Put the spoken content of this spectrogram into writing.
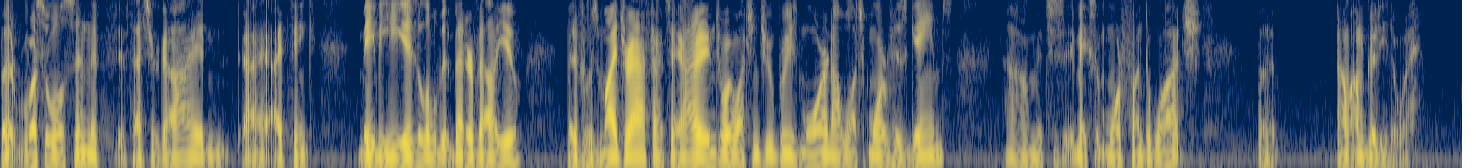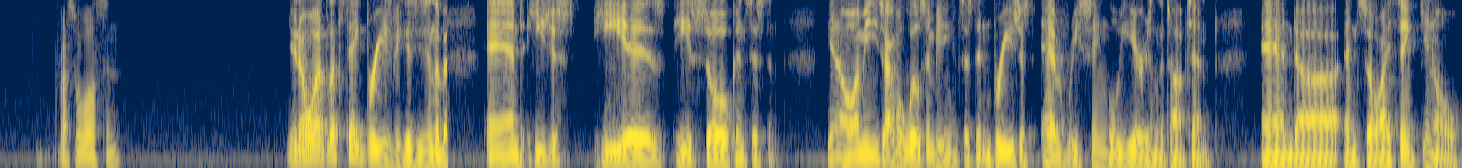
but Russell Wilson, if if that's your guy, and I, I think maybe he is a little bit better value. But if it was my draft, I'd say I enjoy watching Drew Brees more, and I'll watch more of his games. Um, it's just it makes it more fun to watch. But I'm, I'm good either way. Russell Wilson, you know what? Let's take Brees because he's in the and he's just he is he's so consistent. You know, I mean, you talk about Wilson being consistent, and Brees just every single year is in the top ten, and uh, and so I think you know,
